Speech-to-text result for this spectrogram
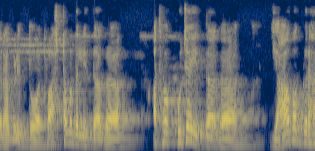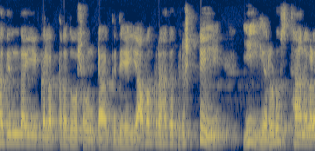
ಗ್ರಹಗಳಿತ್ತು ಅಥವಾ ಅಷ್ಟಮದಲ್ಲಿದ್ದಾಗ ಅಥವಾ ಕುಜ ಇದ್ದಾಗ ಯಾವ ಗ್ರಹದಿಂದ ಈ ಕಲತ್ರ ದೋಷ ಉಂಟಾಗ್ತಿದೆ? ಯಾವ ಗ್ರಹದ ದೃಷ್ಟಿ ಈ ಎರಡು ಸ್ಥಾನಗಳ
